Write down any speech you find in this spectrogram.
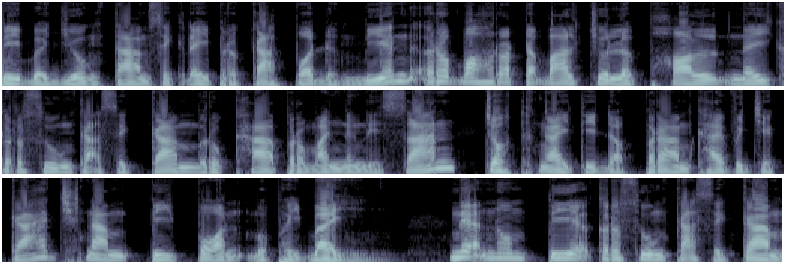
នេះបើយោងតាមសេចក្តីប្រកាសព័ត៌មានរបស់រដ្ឋបាលជលផលនៃក្រសួងកសិកម្មរុក្ខាប្រមាញ់និងនេសាទចុះថ្ងៃទី15ខែវិច្ឆិកាឆ្នាំ2023អ្នកនាំពាក្យក្រសួងកសិកម្ម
